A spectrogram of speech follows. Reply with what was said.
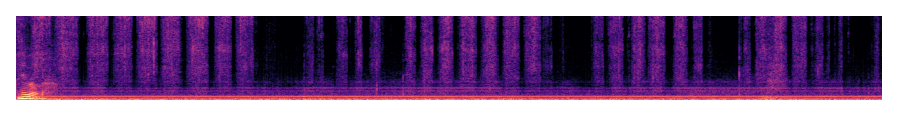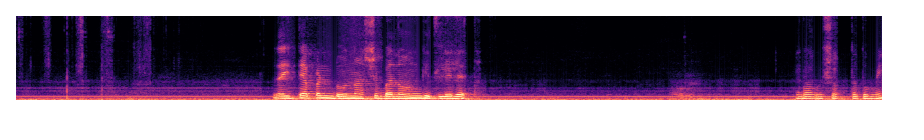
हे बघा. इथे आपण दोन असे बनवून घेतलेले आहेत. बघू शकता तुम्ही.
